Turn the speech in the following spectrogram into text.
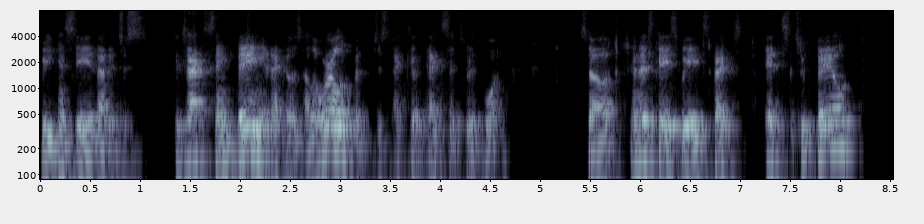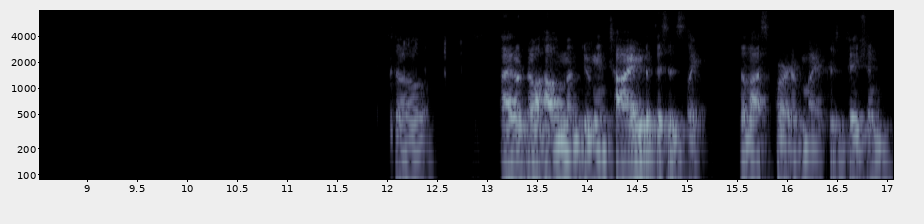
we can see that it just exact same thing. It echoes hello world, but just ex- exits with one. So in this case, we expect it to fail. So I don't know how I'm doing in time, but this is like the last part of my presentation.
